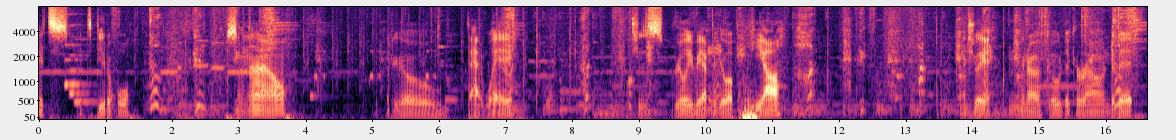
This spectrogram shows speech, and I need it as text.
It's, it's beautiful. So now... Gotta go that way. Which is really, we have to go up here. Actually, I'm gonna go dick around a bit.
